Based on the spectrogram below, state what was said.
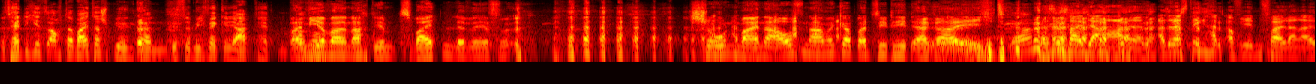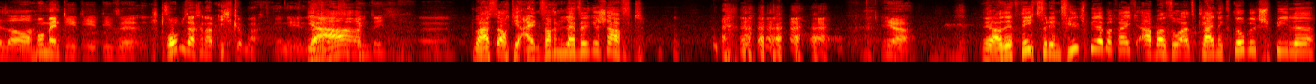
das hätte ich jetzt auch da weiterspielen können, bis sie mich weggejagt hätten. Bei Also, mir war nach dem zweiten Level für schon meine Aufnahmekapazität erreicht. ja, Das ist halt der Ahne. Also das Ding hat auf jeden Fall dann also... Moment, die, die, diese Stromsachen habe ich gemacht, René. ne? Ja, ich, äh, du hast auch die einfachen Level geschafft. ja. Ja, also jetzt nichts für den Vielspielerbereich, aber so als kleine Knubbelspiele,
